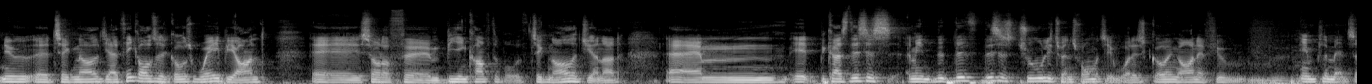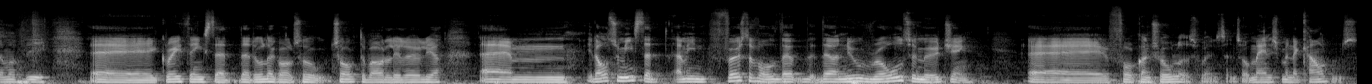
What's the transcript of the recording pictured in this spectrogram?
new uh, technology. I think also it goes way beyond uh, sort of um, being comfortable with technology or not um, it, because this is, I mean, th- this this is truly transformative. What is going on if you implement some of the uh, great things that that Ulrik also talked about a little earlier. Um, it also means that, I mean, first of all, there, there are new roles emerging uh, for controllers, for instance, or management accountants.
